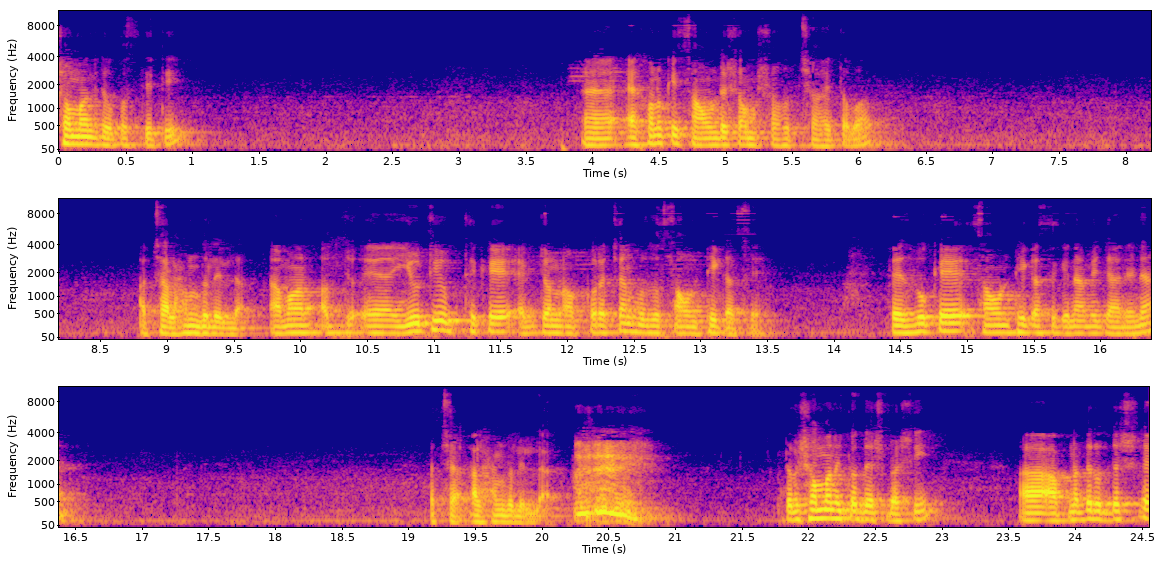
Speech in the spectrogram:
সম্মানিত উপস্থিতি এখনও কি সাউন্ডের সমস্যা হচ্ছে হয়তোবা? আচ্ছা আলহামদুলিল্লাহ। আমার ইউটিউব থেকে একজন নক করেছেন, হুজুর সাউন্ড ঠিক আছে। ফেসবুকে সাউন্ড ঠিক আছে কিনা আমি জানি না। আচ্ছা আলহামদুলিল্লাহ। তবে সম্মানিত দেশবাসী আপনাদের উদ্দেশ্যে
